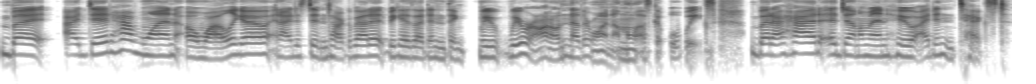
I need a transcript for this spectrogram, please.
but I did have one a while ago and I just didn't talk about it because I didn't think we we were on another one on the last couple of weeks. But I had a gentleman who I didn't text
